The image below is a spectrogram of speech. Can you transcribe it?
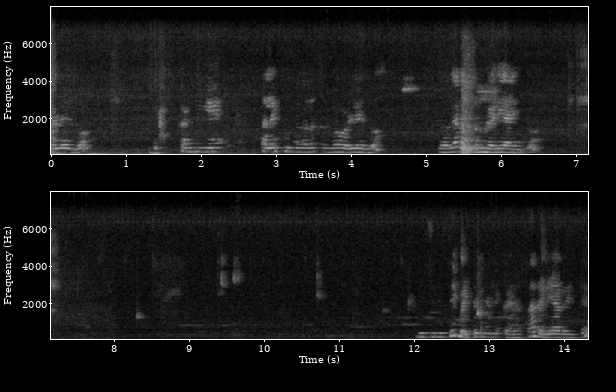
ಒಳ್ಳೆಯದು ಕಣ್ಣಿಗೆ ತಲೆ ಕೂದಲು ತುಂಬ ಒಳ್ಳೆಯದು ಇವಾಗ ರಸಮ್ ರೆಡಿ ಆಯಿತು. ಬಿಸಿ ಬಿಸಿ ಬೆಟ್ಟದ ನೆಲ್ಲಿಕಾಯಿ ರಸ ರೆಡಿ ಆಗೈತೆ.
